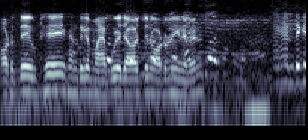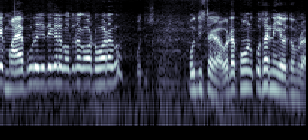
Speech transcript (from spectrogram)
অটোতে উঠে এখান থেকে মায়াপুরে যাওয়ার জন্য অটো নিয়ে নেবেন। এখান থেকে মায়াপুরে যেতে গেলে কত টাকা অটো ভাড়া গো? পঁচিশ টাকা। পঁচিশ টাকা। ওটা কোন কোথায় নিয়ে যাবে তোমরা?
